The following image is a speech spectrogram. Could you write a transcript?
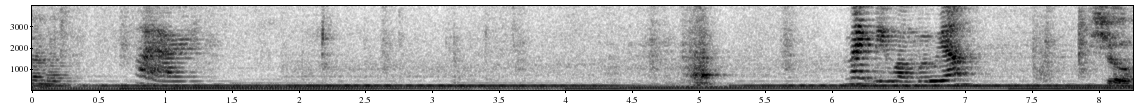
Hi, Mum. Hi, Harry. Make me one, will ya? Sure.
